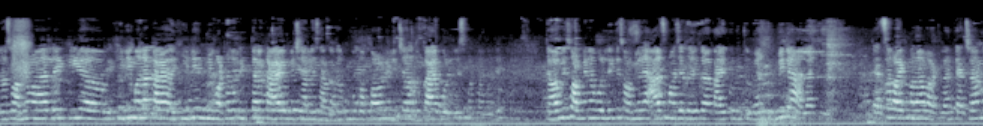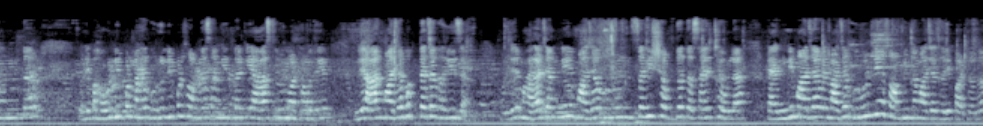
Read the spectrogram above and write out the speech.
तर स्वामी म्हणाले की हिने मला काय हिने मी मठाला निघताना काय विचारले सांगत तर मग पप्पाने विचारलं तू काय बोललीस? मठामध्ये तेव्हा मी स्वामींना बोलले की स्वामीने आज माझ्या घरी का काय करून तुम्ही तुम्ही काय आलात? नाही त्याचा वाईट मला वाटला. आणि त्याच्यानंतर म्हणजे भाऊंनी पण माझ्या गुरुंनी पण स्वामीला सांगितलं की आज तुम्ही मठामध्ये म्हणजे आज माझ्या भक्ताच्या घरी जा. म्हणजे महाराजांनी माझ्या गुरूंचाही शब्द तसाच ठेवला. त्यांनी माझ्या म्हणजे माझ्या गुरूंनी स्वामींना माझ्या घरी पाठवलं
